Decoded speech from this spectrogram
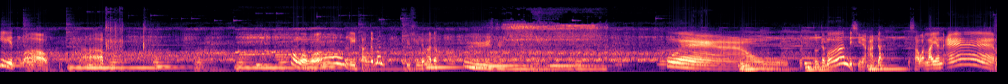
It wow. Wow wow wow. Lihat teman. Di sini ada. Wow. Betul teman. Di sini ada pesawat Lion Air.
